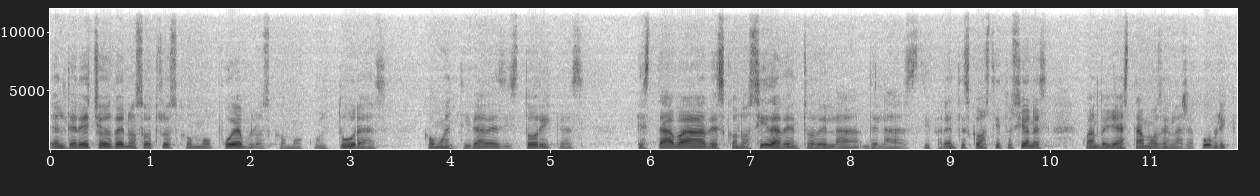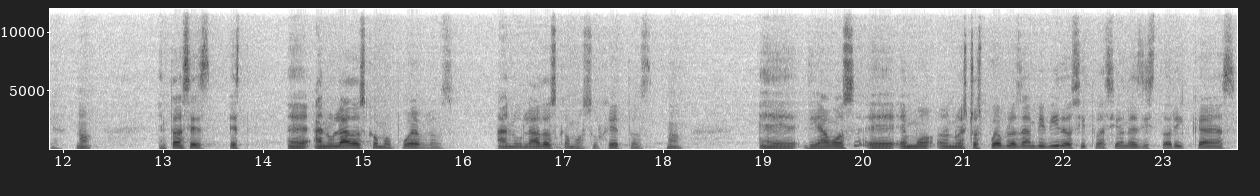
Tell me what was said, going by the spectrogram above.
el derecho de nosotros como pueblos, como culturas, como entidades históricas, estaba desconocida dentro de, las diferentes constituciones cuando ya estamos en la república, ¿no? Entonces, eh, anulados como pueblos, anulados como sujetos, ¿no? Eh, digamos, eh, nuestros pueblos han vivido situaciones históricas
